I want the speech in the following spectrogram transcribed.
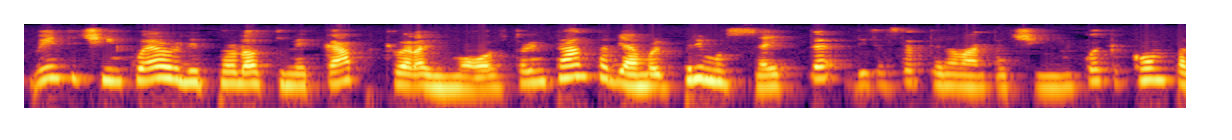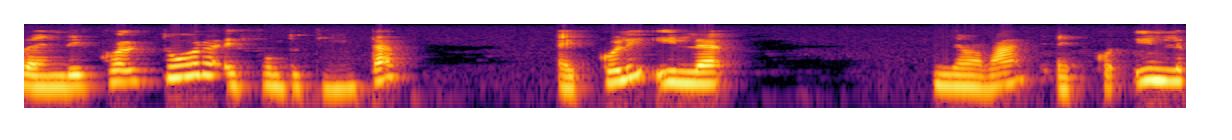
25 euro di prodotti make up che ora vi mostro. Intanto abbiamo il primo set 17,95 che comprende il correttore e il fondotinta eccoli il andiamo avanti ecco il,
